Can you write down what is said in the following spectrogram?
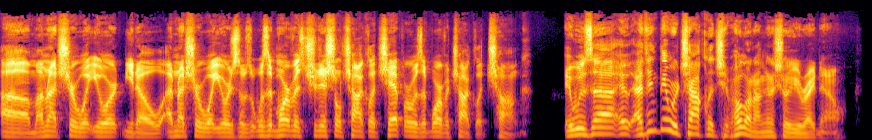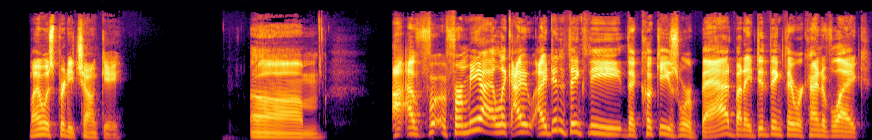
Um, I'm not sure what your, you know, I'm not sure what yours was. Was it more of a traditional chocolate chip or was it more of a chocolate chunk? it was. Uh, I think they were chocolate chip. Hold on, I'm going to show you right now. Mine was pretty chunky. Um, I, I, for, for me, I like I, I didn't think the the cookies were bad, but I did think they were kind of like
